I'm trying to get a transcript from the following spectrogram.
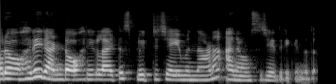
ഒരു ഓഹരി രണ്ട് ഓഹരികളായിട്ട് സ്പ്ലിറ്റ് ചെയ്യുമെന്നാണ് അനൗൺസ് ചെയ്തിരിക്കുന്നത്.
